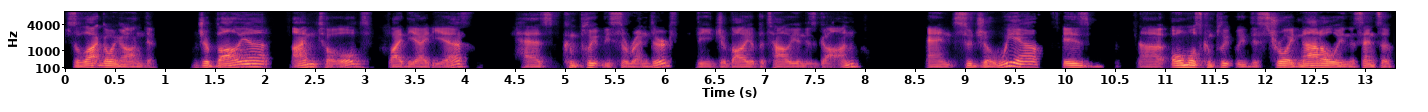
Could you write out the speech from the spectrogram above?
there's a lot going on there. Jabalia, I'm told by the IDF, has completely surrendered. The Jabalia battalion is gone, and Shujaiya is uh, almost completely destroyed, not only in the sense of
